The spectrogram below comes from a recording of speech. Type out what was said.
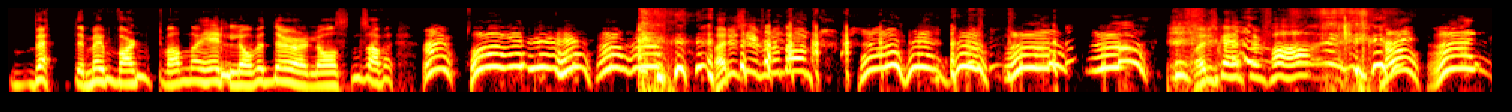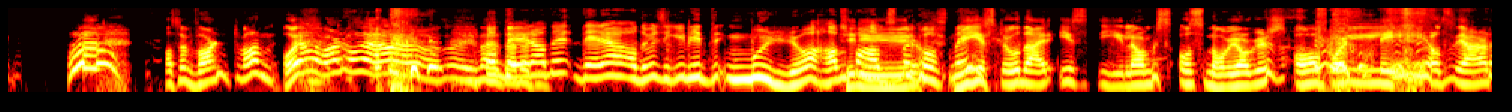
bøtte med varmt vann og helle over dørlåsen. sa han Hva er det du sier for noe, Tom? Hva er det du skal hente, faen? Altså varmt vann. Å ja, varmt vann! Ja, ja, ja. Så inn Og dere hadde, dere hadde vel sikkert litt moro av han på hans bekostning? Vi sto der i stillongs og snowyoggers og holdt på å le oss i hjel,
